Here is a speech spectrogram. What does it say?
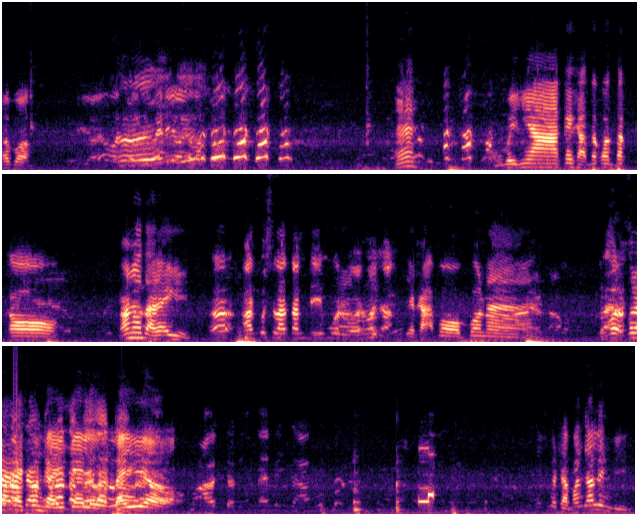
Apa? Eh? Wingi akeh gak teko-teko. Kono tak iki? Aku selatan timur? Ya gak apa-apa nah. Kok respon gak ike lho. Lah iya. Sepeda pancalin di.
